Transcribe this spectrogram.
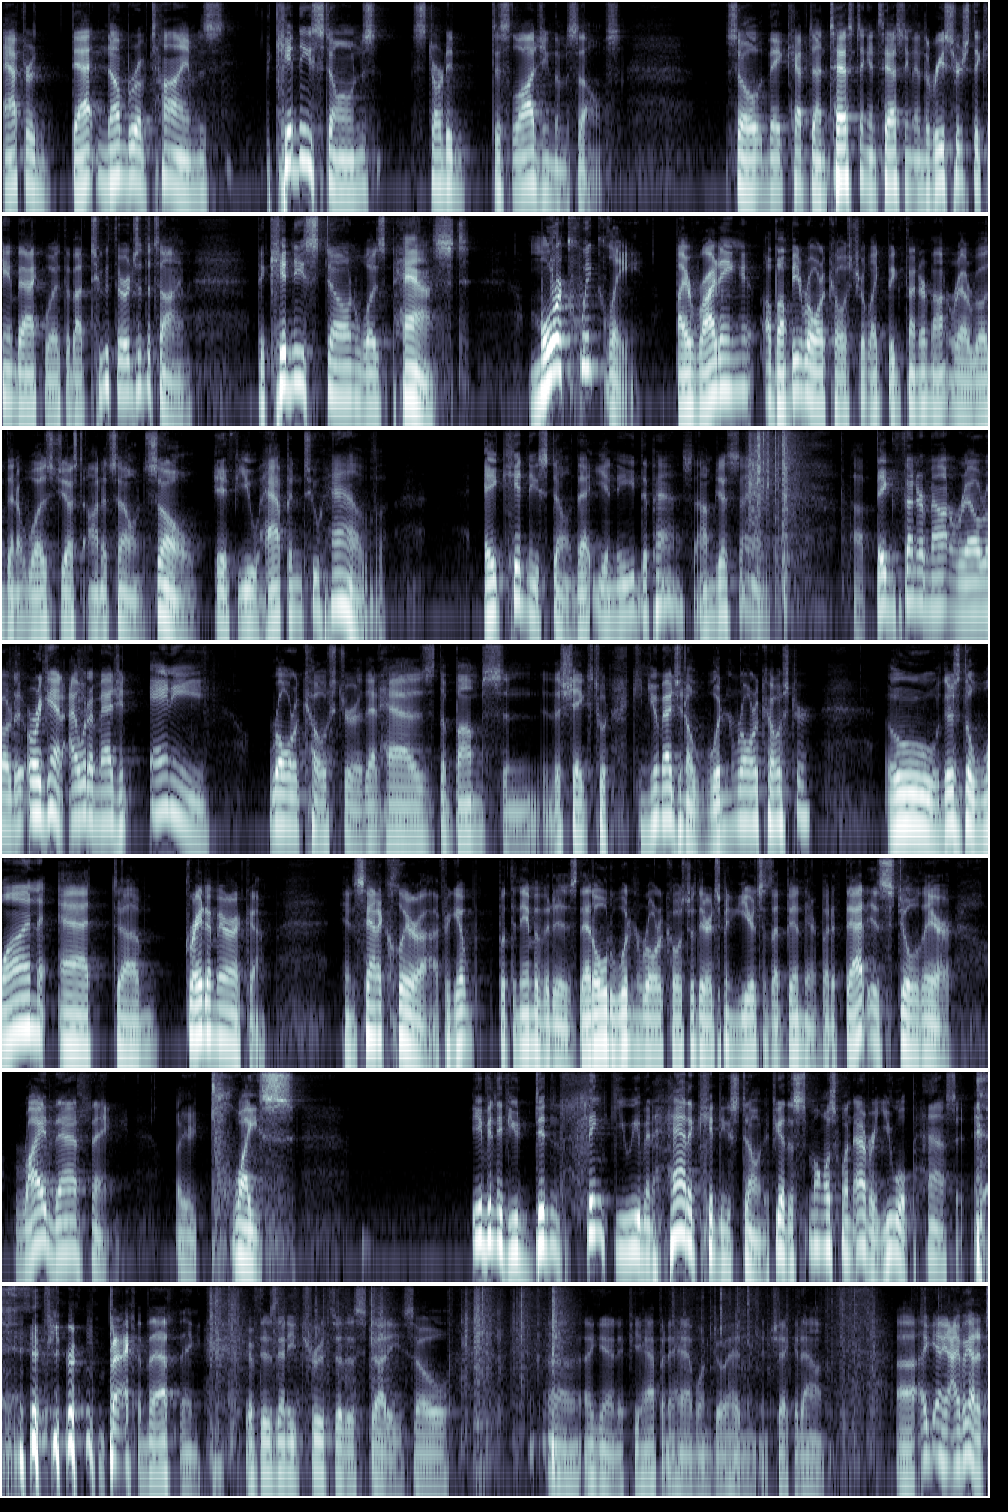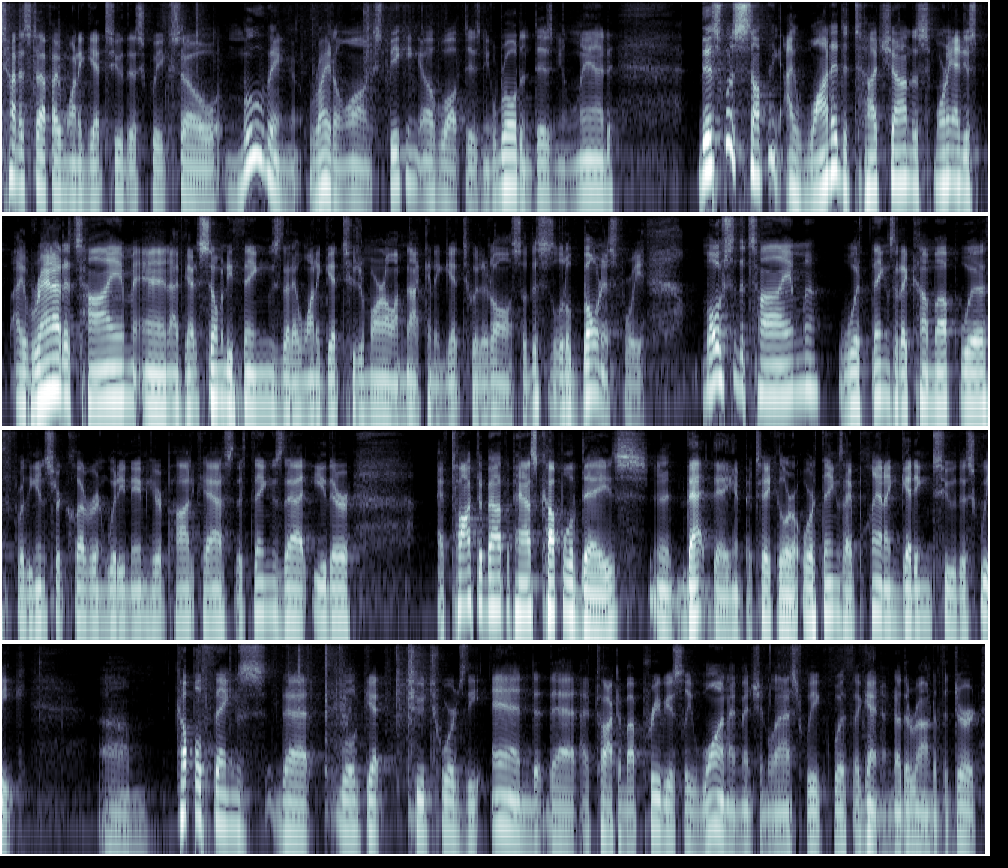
after that number of times, the kidney stones started dislodging themselves. So they kept on testing and testing, and the research they came back with about two thirds of the time, the kidney stone was passed more quickly by riding a bumpy roller coaster like Big Thunder Mountain Railroad than it was just on its own. So if you happen to have a kidney stone that you need to pass, I'm just saying uh, Big Thunder Mountain Railroad, or again, I would imagine any roller coaster that has the bumps and the shakes to it. Can you imagine a wooden roller coaster? Oh, there's the one at um, Great America in Santa Clara. I forget what the name of it is. That old wooden roller coaster there. It's been years since I've been there, but if that is still there, ride that thing like twice even if you didn't think you even had a kidney stone, if you had the smallest one ever, you will pass it if you're in the back of that thing, if there's any truth to this study. So, uh, again, if you happen to have one, go ahead and, and check it out. Uh, again, I've got a ton of stuff I want to get to this week. So, moving right along, speaking of Walt Disney World and Disneyland, this was something I wanted to touch on this morning. I just I ran out of time and I've got so many things that I want to get to tomorrow. I'm not going to get to it at all. So this is a little bonus for you. Most of the time with things that I come up with for the Insert Clever and Witty Name Here podcast, the things that either I've talked about the past couple of days, uh, that day in particular, or things I plan on getting to this week. Um, couple things that we'll get to towards the end that I've talked about previously. One I mentioned last week with again another round of the dirt.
